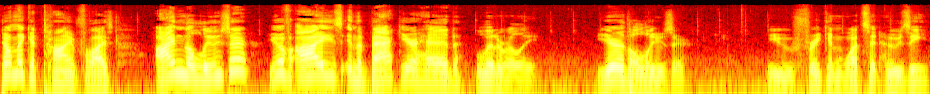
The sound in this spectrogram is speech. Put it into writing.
Don't make a time flies. I'm the loser? You have eyes in the back of your head, literally. You're the loser. You freaking what's it whoozy?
